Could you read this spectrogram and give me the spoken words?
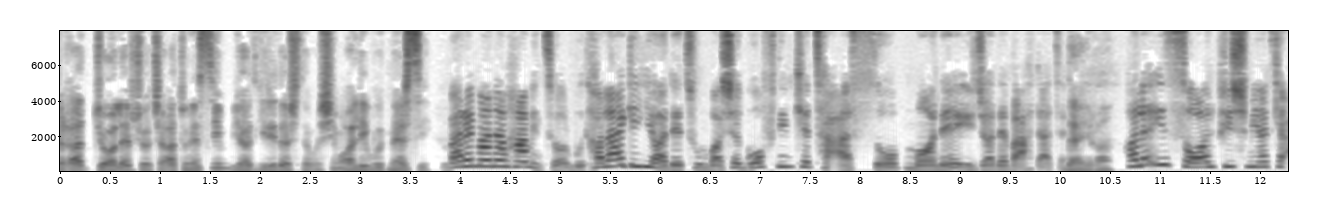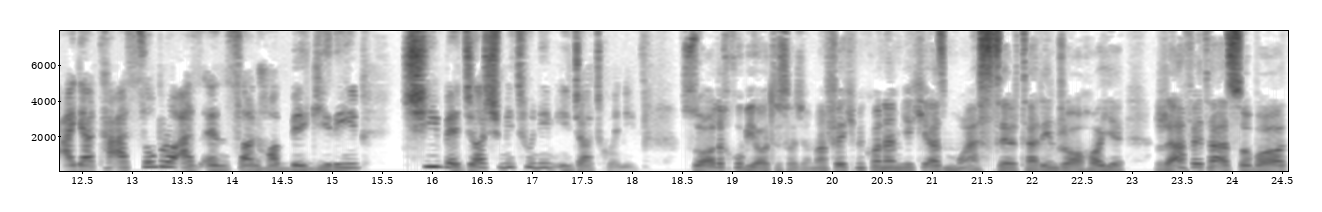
چقدر جالب شد چقدر تونستیم یادگیری داشته باشیم. عالی بود مرسی. برای منم همینطور بود. حالا اگه یادتون باشه گفتیم که تعصب مانع ایجاد وحدته. دقیقا. حالا این سوال پیش میاد که اگر تعصب رو از انسانها بگیریم چی به جاش می‌تونیم ایجاد کنیم؟ سوال خوبی آتوسا جان من فکر می‌کنم یکی از مؤثرترین راه های رفع تعصبات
